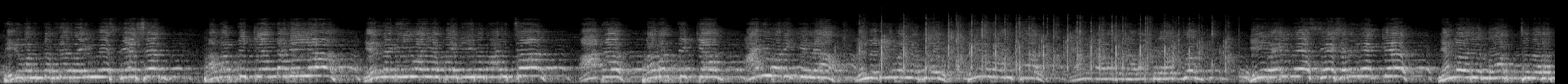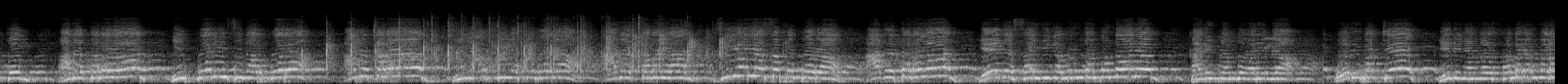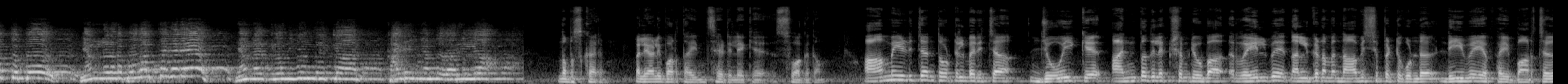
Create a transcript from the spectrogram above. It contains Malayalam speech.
തിരുവനന്തപുരം റെയിൽവേ സ്റ്റേഷൻ പ്രവർത്തിക്കേണ്ടതില്ല എന്ന് ഡിവൈഎഫ്ഐ തീരുമാനിച്ചാൽ അത് പ്രവർത്തിക്കാൻ അനുവദിക്കില്ല എന്ന് ഡിവൈഎഫ്ഐ തീരുമാനിച്ചാൽ ഞങ്ങൾ അത് നടപ്പിലാക്കും. ഈ റെയിൽവേ സ്റ്റേഷനിലേക്ക് ഞങ്ങൾ ഒരു മാർച്ച് നടത്തും. അത് തടയാൻ ഈ പോലീസുകാർ പോരാ. അത് തടയാൻ ഈ ആർ പി എഫ് പോരാ. അത് തടയാൻ സി ഐ എസ് എഫ് പോരാ. അത് തടയാൻ ഏത് സൈനിക വൃന്ദം വന്നാലും കഴിഞ്ഞെന്ന് വരില്ല. ഒരു പക്ഷേ ഇനി ഞങ്ങൾ സമരം നടത്തുമ്പോൾ ഞങ്ങളുടെ പ്രവർത്തകരെ ഞങ്ങൾക്ക് നിയന്ത്രിക്കാൻ കഴിഞ്ഞെന്ന് വരില്ല. നമസ്കാരം. മലയാളി വാർത്ത ഇൻസൈഡിലേക്ക് സ്വാഗതം. ആമയിടിച്ചാൻ തോട്ടിൽ മരിച്ച ജോയിക്ക് അൻപത് ലക്ഷം രൂപ റെയിൽവേ നൽകണമെന്നാവശ്യപ്പെട്ടുകൊണ്ട് ഡിവൈഎഫ്ഐ മാർച്ച്.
